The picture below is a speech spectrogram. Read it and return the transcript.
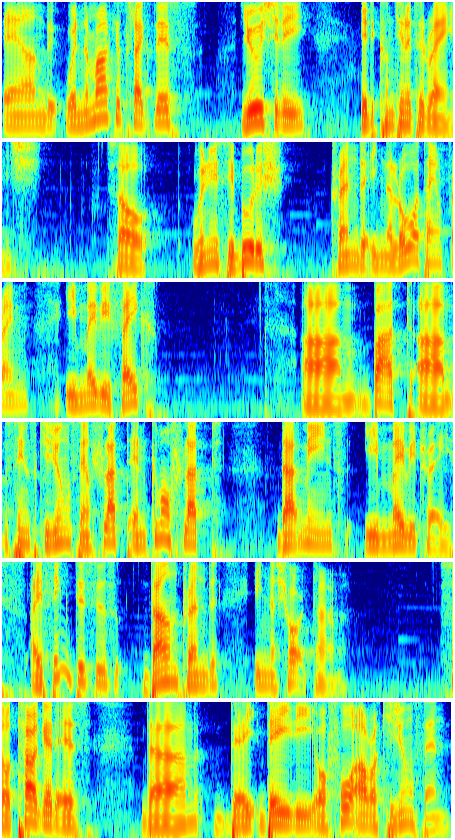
And when the market's like this, usually it continues to range. So when you see bullish, trend in the lower time frame, it may be fake. Um, but um, since Kijun Sen flat and Kumo flat, that means it may be trace. I think this is downtrend in the short term. So target is the um, daily or 4 hour Kijun Sen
